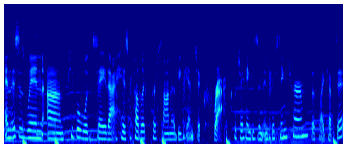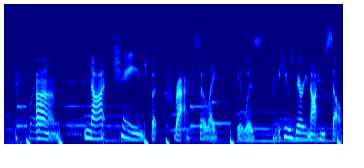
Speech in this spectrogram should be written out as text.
And this is when um, people would say that his public persona began to crack, which I think is an interesting term. That's why I kept it. Right. Um, not change, but crack. So like it was, he was very not himself.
